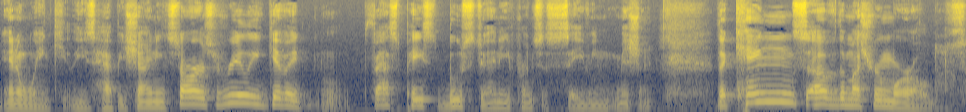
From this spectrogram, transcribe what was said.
in a wink. These happy shining stars really give a fast paced boost to any princess saving mission. The Kings of the Mushroom Worlds,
